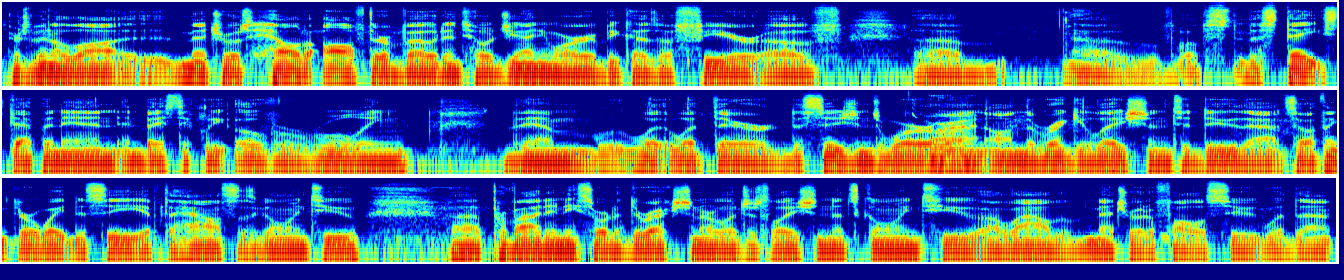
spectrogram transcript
There's been a lot. Metro's held off their vote until January because of fear of. Uh, uh, of the state stepping in and basically overruling them what, what their decisions were Right. on, on the regulation to do that. So I think they're waiting to see if the House is going to uh, provide any sort of direction or legislation that's going to allow the Metro to follow suit with that.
